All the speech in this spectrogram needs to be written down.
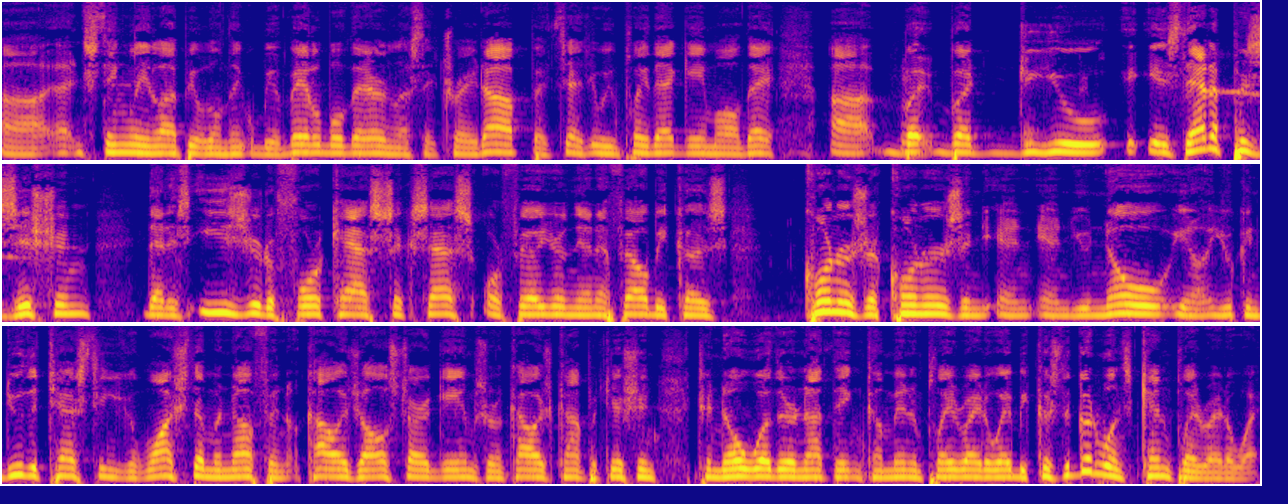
Uh, and Stingley, a lot of people don't think will be available there unless they trade up. It's, we can play that game all day. Uh, but but do you is that a position that is easier to forecast success or failure in the NFL because corners are corners and, and, and you know you know you can do the testing you can watch them enough in college all-star games or in college competition to know whether or not they can come in and play right away because the good ones can play right away.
